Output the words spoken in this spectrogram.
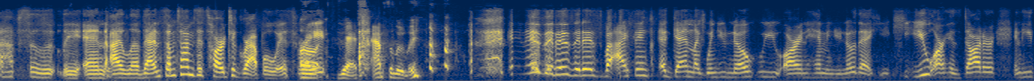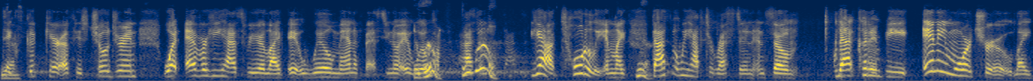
Absolutely. And I love that. And sometimes it's hard to grapple with, uh, right? Uh, yes, absolutely. it is, it is, it is. But I think again, like when you know who you are in Him, and you know that he, he you are His daughter, and He takes yeah. good care of His children. Whatever He has for your life, it will manifest. You know, it, it will, will, come to pass. It will. Yeah, totally. And like yeah. that's what we have to rest in. And so that couldn't be any more true. Like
